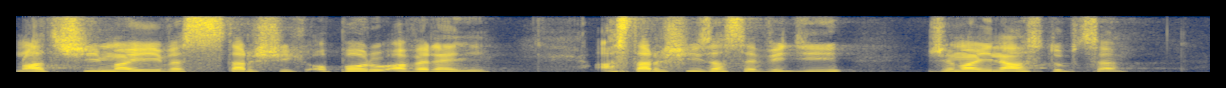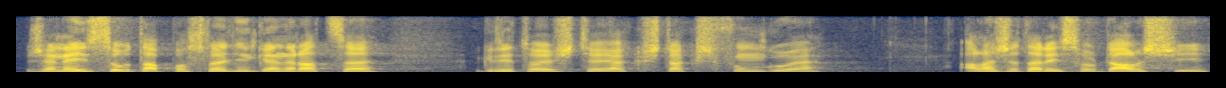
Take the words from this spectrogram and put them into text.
Mladší mají ve starších oporu a vedení a starší zase vidí, že mají nástupce, že nejsou ta poslední generace, kdy to ještě jakž takž funguje, ale že tady jsou další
